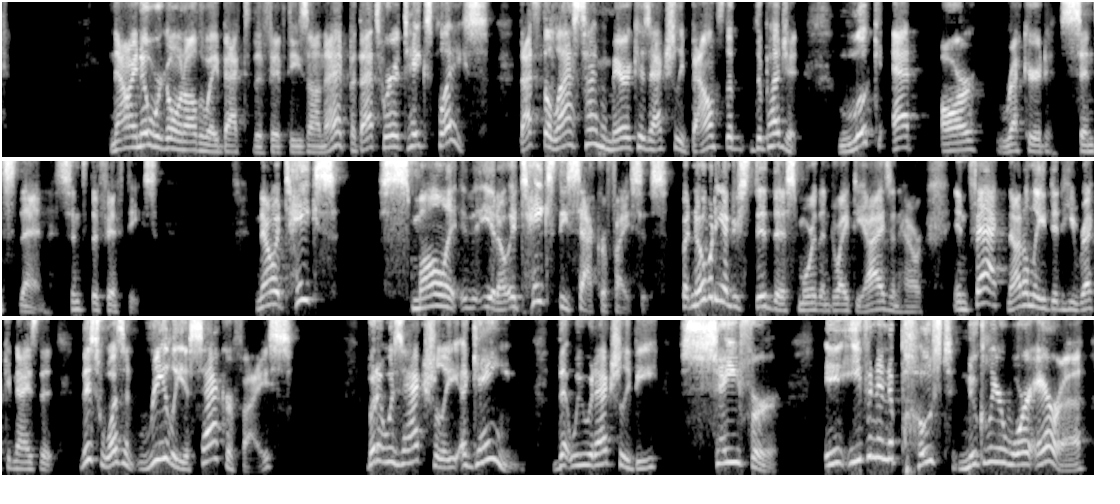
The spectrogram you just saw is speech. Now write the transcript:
Now, I know we're going all the way back to the 50s on that, but that's where it takes place. That's the last time America's actually balanced the, the budget. Look at our record since then, since the 50s. Now, it takes small, you know, it takes these sacrifices, but nobody understood this more than Dwight D. Eisenhower. In fact, not only did he recognize that this wasn't really a sacrifice, but it was actually a gain, that we would actually be safer even in a post nuclear war era,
